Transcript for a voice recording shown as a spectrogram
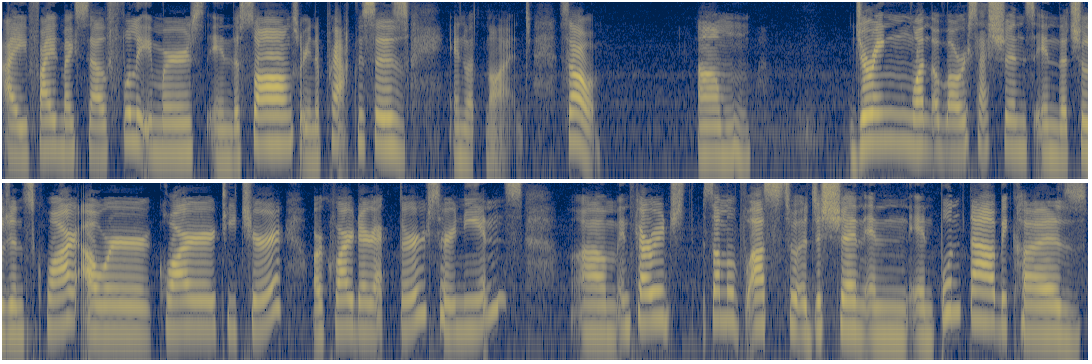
I find myself fully immersed in the songs or in the practices and whatnot. So, um, during one of our sessions in the children's choir, our choir teacher or choir director, Sir Nins, um, encouraged some of us to audition in, in Punta because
